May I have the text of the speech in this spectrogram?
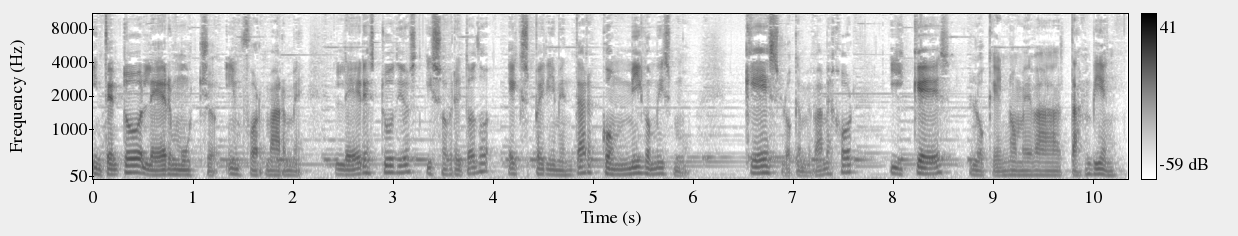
Intento leer mucho, informarme, leer estudios y sobre todo experimentar conmigo mismo qué es lo que me va mejor y qué es lo que no me va tan bien.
